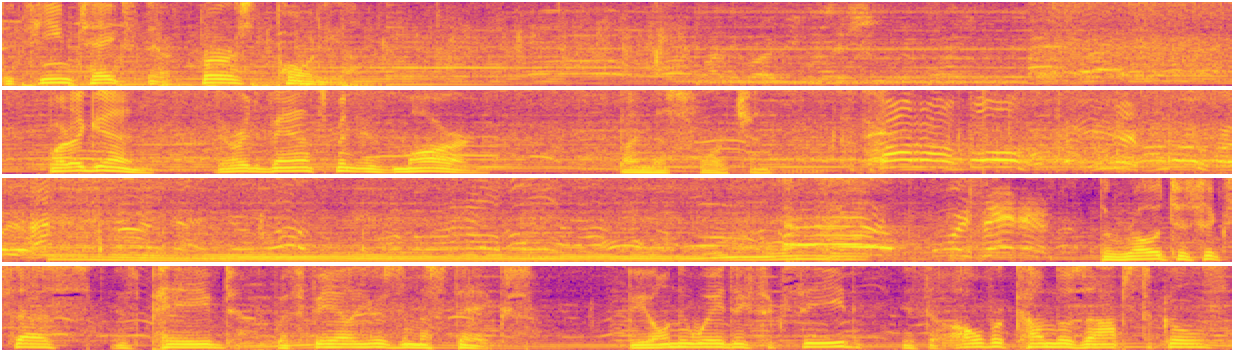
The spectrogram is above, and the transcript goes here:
the team takes their first podium. But again, their advancement is marred by misfortune. The road to success is paved with failures and mistakes. The only way to succeed is to overcome those obstacles.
